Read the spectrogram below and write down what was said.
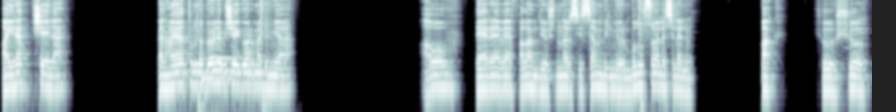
Hayret bir şey la. Ben hayatımda böyle bir şey görmedim ya. Av, DRV falan diyor. Şunları silsem bilmiyorum. Bulursa öyle silelim. Bak. Şu şu.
